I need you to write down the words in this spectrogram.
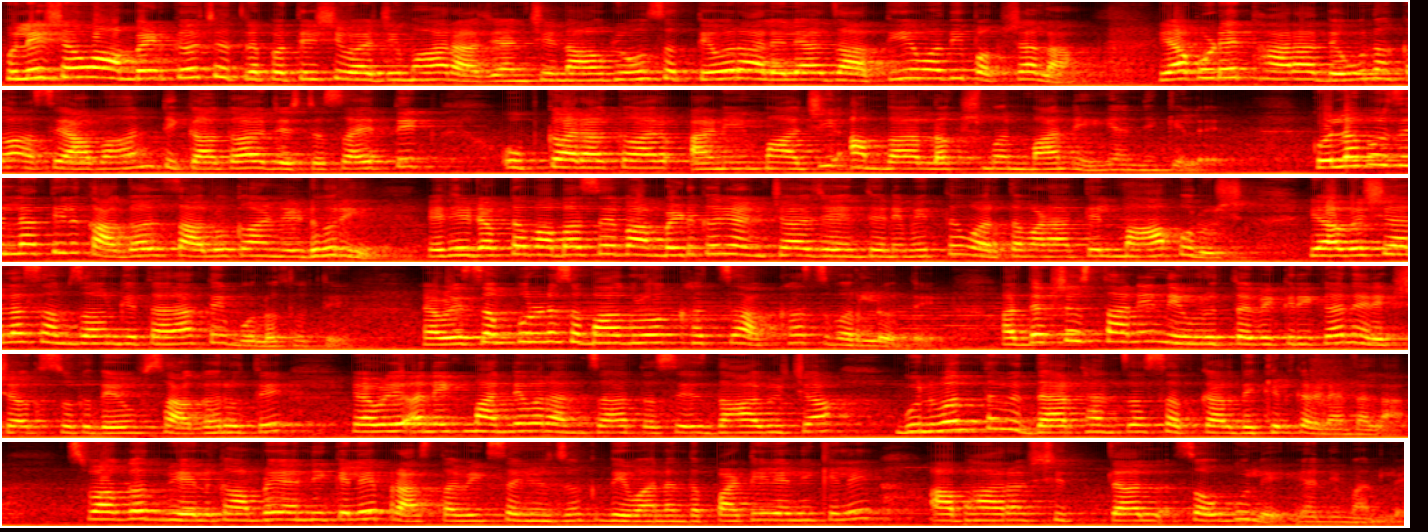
फुले शाहू आंबेडकर छत्रपती शिवाजी महाराज यांचे नाव घेऊन सत्तेवर आलेल्या जातीयवादी पक्षाला यापुढे थारा देऊ नका असे आवाहन टीकाकार ज्येष्ठ साहित्यिक उपकाराकार आणि माजी आमदार लक्ष्मण माने यांनी केले. कोल्हापूर जिल्ह्यातील कागल तालुका निढोरी येथे डॉक्टर बाबासाहेब आंबेडकर यांच्या जयंतीनिमित्त वर्तमानातील महापुरुष या विषयाला समजावून घेताना ते बोलत होते. यावेळी संपूर्ण सभागृह खच्चा खच भरले होते. अध्यक्षस्थानी निवृत्त विक्रीकर निरीक्षक सुखदेव सागर होते. यावेळी अनेक मान्यवरांचा तसेच दहावीच्या गुणवंत विद्यार्थ्यांचा सत्कार देखील करण्यात आला. स्वागत व्ही. एल. कांबळे यांनी केले. प्रास्ताविक संयोजक देवानंद पाटील यांनी केले. आभार शीतल चौगुले यांनी मानले.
